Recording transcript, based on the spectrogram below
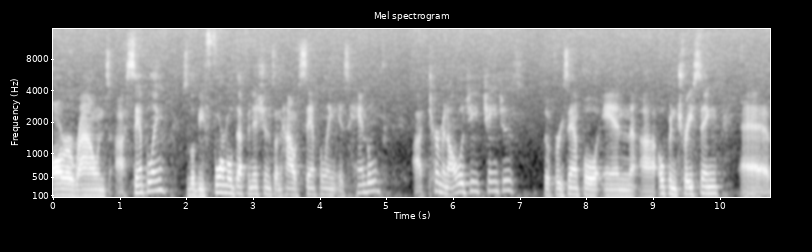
are around uh, sampling. So there'll be formal definitions on how sampling is handled. Uh, terminology changes. So for example, in uh, open tracing, uh,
